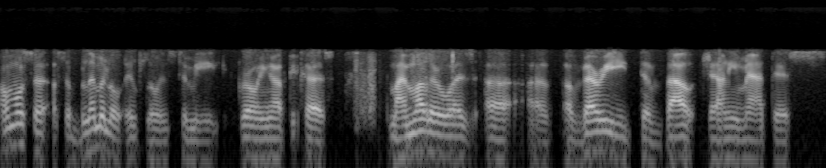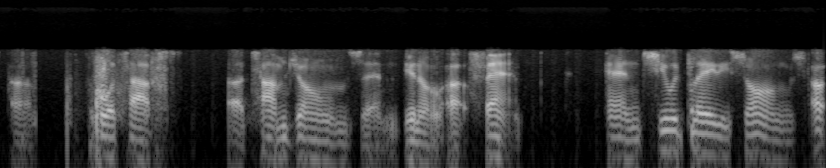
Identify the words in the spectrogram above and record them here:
almost a, a subliminal influence to me growing up because my mother was a, a, a very devout Johnny Mathis, uh, Four Tops, uh, Tom Jones, and you know, uh, fan. And she would play these songs. Uh,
